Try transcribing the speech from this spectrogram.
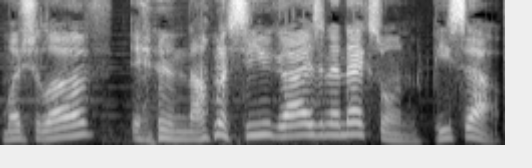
Much love, and I'm gonna see you guys in the next one. Peace out.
